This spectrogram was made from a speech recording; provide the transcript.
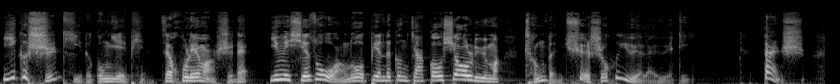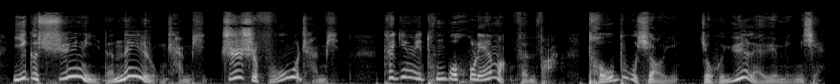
一个实体的工业品在互联网时代，因为协作网络变得更加高效率吗？成本确实会越来越低。但是，一个虚拟的内容产品、知识服务产品，它因为通过互联网分发，头部效应就会越来越明显。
